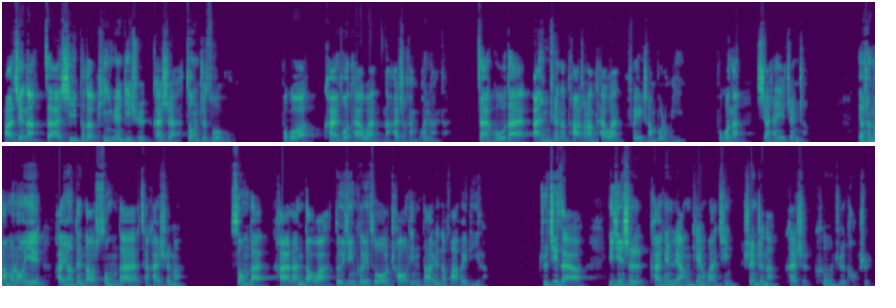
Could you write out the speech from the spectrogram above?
而且呢，在西部的平原地区开始种植作物。不过，开拓台湾那还是很困难的。在古代，安全的踏上了台湾非常不容易。不过呢，想想也正常。要是那么容易，还用等到宋代才开始吗？宋代海南岛啊，都已经可以做朝廷大员的发配地了。据记载啊，已经是开垦良田万顷，甚至呢开始科举考试。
